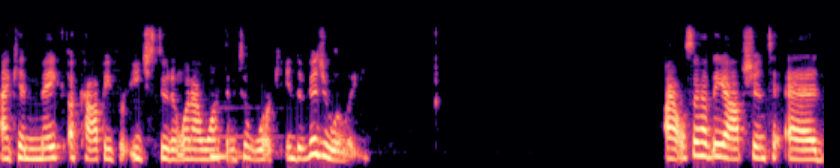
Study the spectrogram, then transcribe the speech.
I can make a copy for each student when I want them to work individually. I also have the option to add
